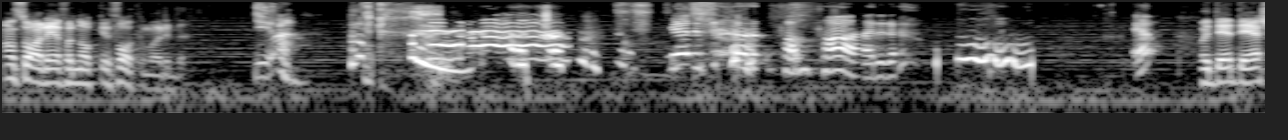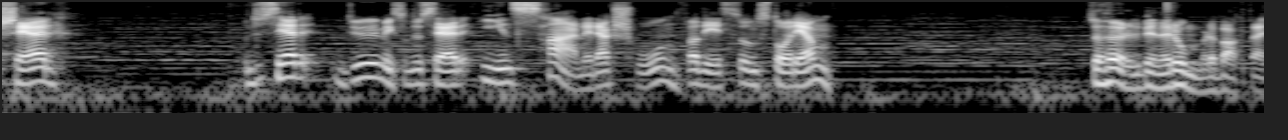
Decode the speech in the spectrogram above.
ansvarlig for nok et folkemord. Ja. Fanfarer. Og idet det skjer Du ser, du, Mikso, du ser ingen særlig reaksjon fra de som står igjen. Så hører du det begynne å rumle bak deg,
